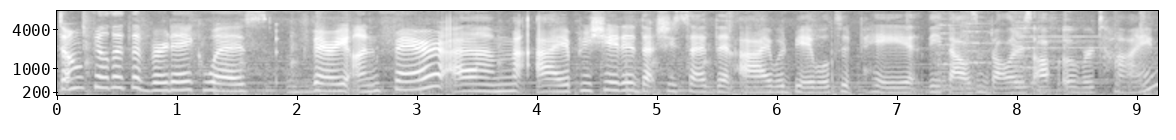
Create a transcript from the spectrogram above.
don't feel that the verdict was very unfair. Um, I appreciated that she said that I would be able to pay the $1,000 off over time.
